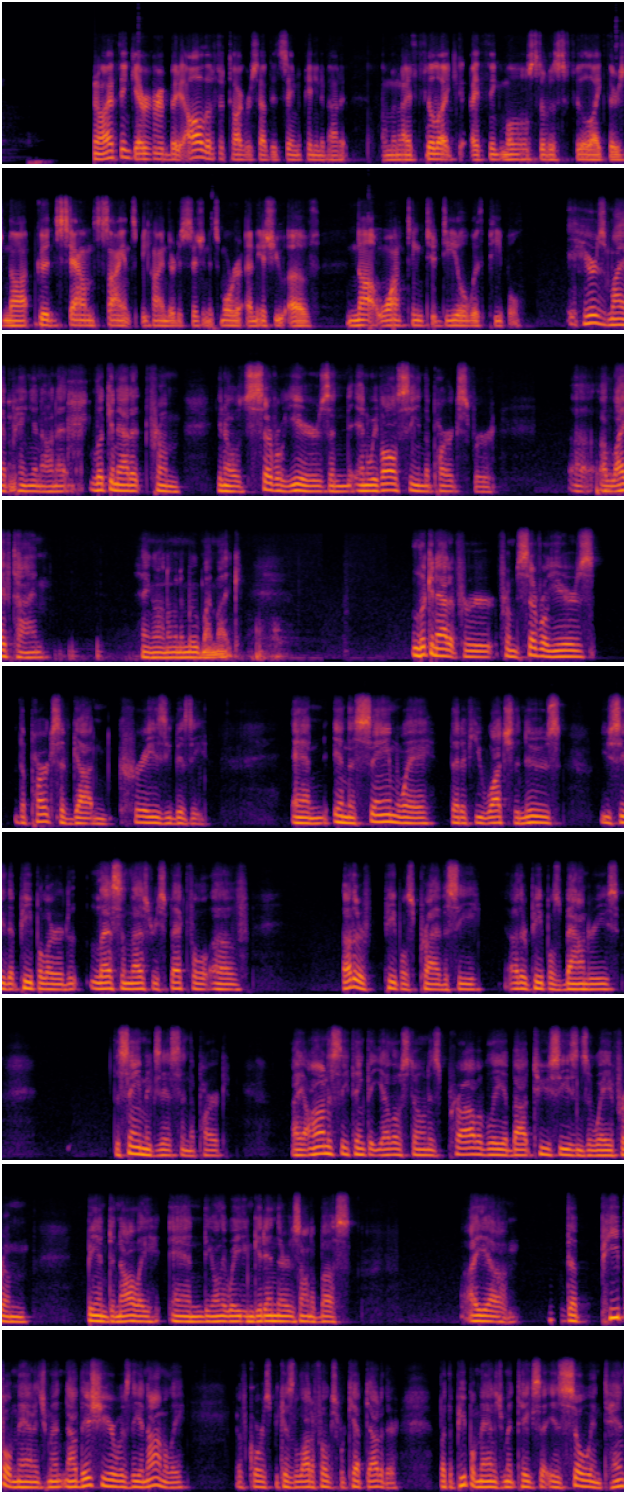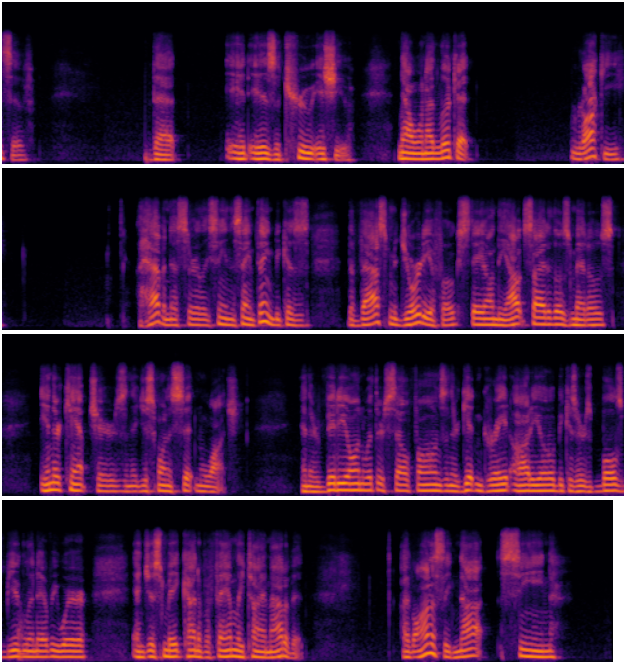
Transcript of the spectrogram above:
you know i think everybody all the photographers have the same opinion about it and I feel like I think most of us feel like there's not good sound science behind their decision. It's more an issue of not wanting to deal with people. Here's my opinion on it. Looking at it from, you know, several years, and and we've all seen the parks for uh, a lifetime. Hang on, I'm going to move my mic. Looking at it for from several years, the parks have gotten crazy busy and in the same way that if you watch the news, you see that people are less and less respectful of other people's privacy, other people's boundaries. The same exists in the park. I honestly think that Yellowstone is probably about two seasons away from being Denali, and the only way you can get in there is on a bus. I uh, the people management. Now this year was the anomaly of course, because a lot of folks were kept out of there. But the people management takes a, is so intensive that it is a true issue. Now, when I look at Rocky, I haven't necessarily seen the same thing because the vast majority of folks stay on the outside of those meadows in their camp chairs and they just want to sit and watch. And they're videoing with their cell phones and they're getting great audio because there's bulls bugling everywhere and just make kind of a family time out of it. I've honestly not seen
